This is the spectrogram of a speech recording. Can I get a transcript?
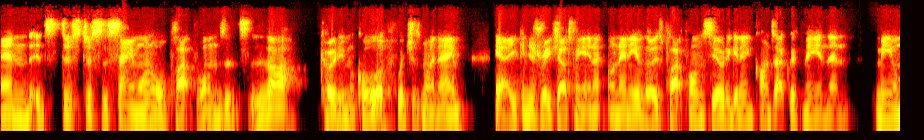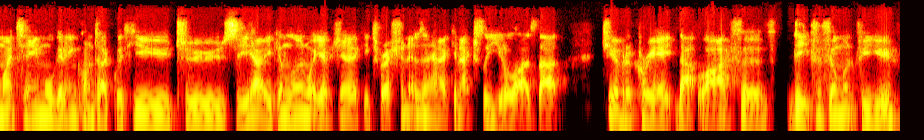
and it's just just the same on all platforms. It's the Cody McAuliffe, which is my name. yeah, you can just reach out to me on any of those platforms to be able to get in contact with me. And then me or my team will get in contact with you to see how you can learn what your epigenetic expression is and how you can actually utilize that to be able to create that life of deep fulfillment for you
